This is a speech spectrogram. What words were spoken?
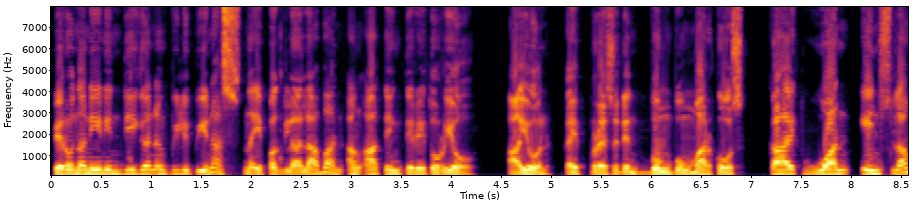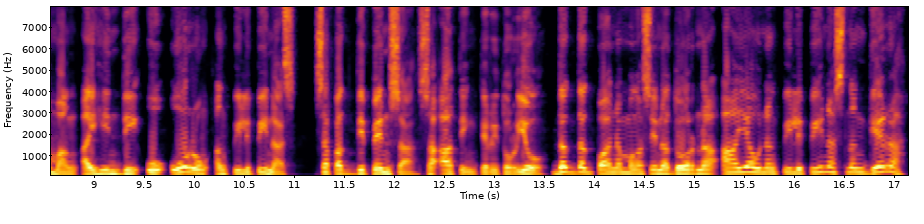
Pero naninindigan ang Pilipinas na ipaglalaban ang ating teritoryo. Ayon kay President Bongbong Marcos, kahit 1 inch lamang ay hindi uurong ang Pilipinas sa pagdepensa sa ating teritoryo. Dagdag pa ng mga senador na ayaw ng Pilipinas ng gera.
